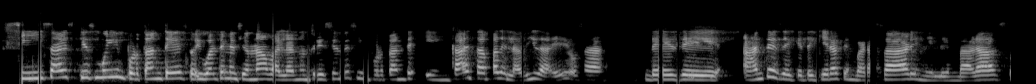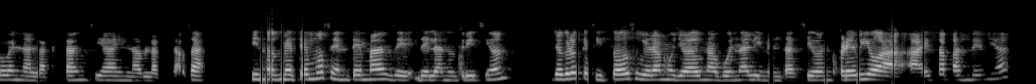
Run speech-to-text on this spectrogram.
Sí, sabes que es muy importante esto. Igual te mencionaba, la nutrición es importante en cada etapa de la vida, ¿eh? O sea, desde antes de que te quieras embarazar, en el embarazo, en la lactancia, en la lactancia. O sea, si nos metemos en temas de, de, la nutrición, yo creo que si todos hubiéramos llevado una buena alimentación previo a, a esta pandemia,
